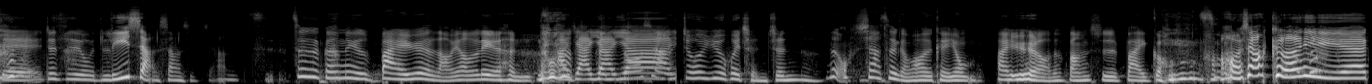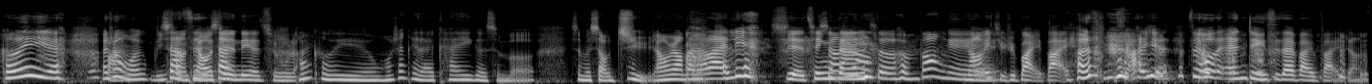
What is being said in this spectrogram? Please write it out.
对，就是我理想上是这样子。这个跟那个拜月老要列很 多啊呀呀呀，就会越会成真呢。那我下次搞不好可以用拜月老的方式拜公，好像可以耶，可以耶。而且我们理想条件列出来，好像可以耶，我们好像可以来开一个什么什么小剧，然后让大家来列写清单，的，很棒哎。然后一起去拜一拜。很傻眼，最后的 ending 是在拜拜这样子，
